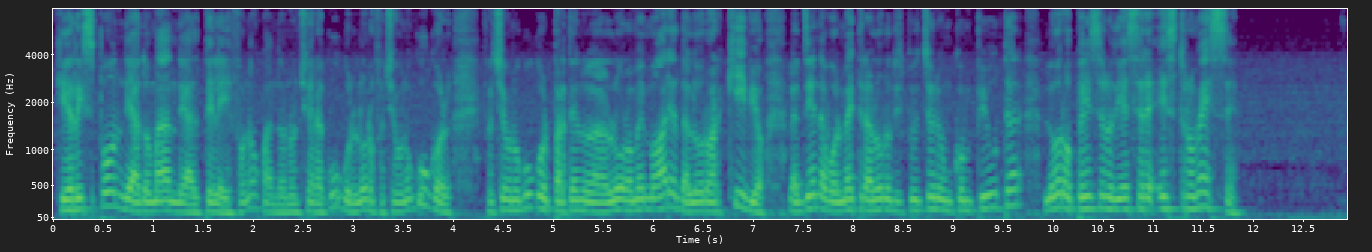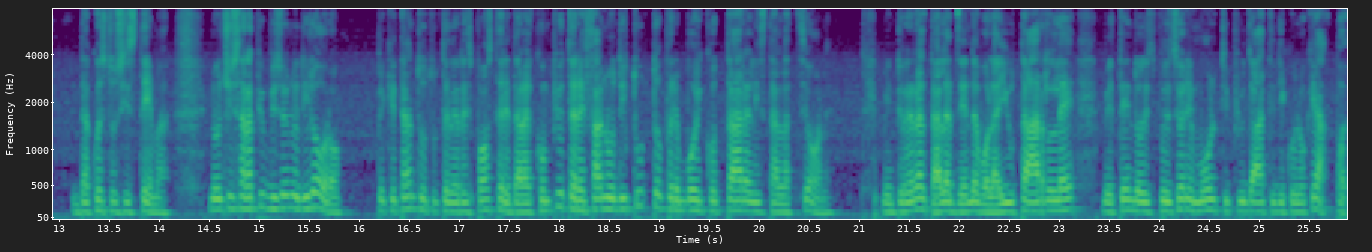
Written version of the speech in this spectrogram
che risponde a domande al telefono, quando non c'era Google loro facevano Google, facevano Google partendo dalla loro memoria, dal loro archivio, l'azienda vuole mettere a loro disposizione un computer, loro pensano di essere estromesse da questo sistema. Non ci sarà più bisogno di loro, perché tanto tutte le risposte le darà il computer e fanno di tutto per boicottare l'installazione. Mentre in realtà l'azienda vuole aiutarle mettendo a disposizione molti più dati di quello che ha. Poi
